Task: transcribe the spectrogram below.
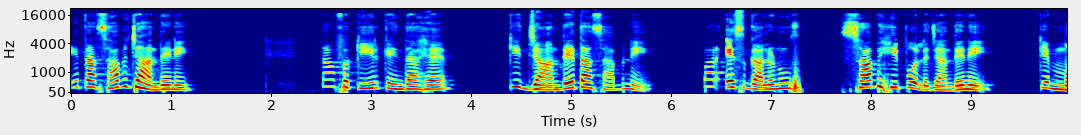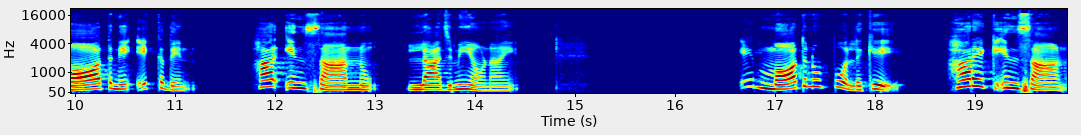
ਇਹ ਤਾਂ ਸਭ ਜਾਣਦੇ ਨੇ। ਤਾਂ ਫਕੀਰ ਕਹਿੰਦਾ ਹੈ ਕਿ ਜਾਣਦੇ ਤਾਂ ਸਭ ਨੇ, ਪਰ ਇਸ ਗੱਲ ਨੂੰ ਸਭ ਹੀ ਭੁੱਲ ਜਾਂਦੇ ਨੇ ਕਿ ਮੌਤ ਨੇ ਇੱਕ ਦਿਨ ਹਰ ਇਨਸਾਨ ਨੂੰ ਲਾਜ਼ਮੀ ਆਉਣਾ ਏ। ਇਹ ਮੌਤ ਨੂੰ ਭੁੱਲ ਕੇ ਹਰ ਇੱਕ ਇਨਸਾਨ,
